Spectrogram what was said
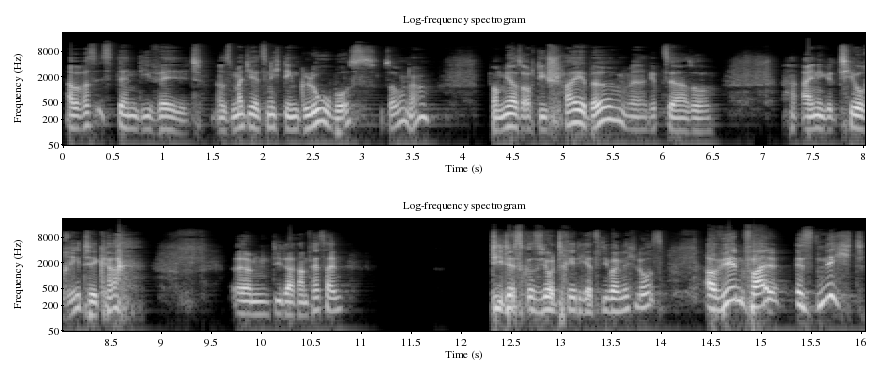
aber was ist denn die Welt? Also meint ihr jetzt nicht den Globus, so, ne? Von mir aus auch die Scheibe, da gibt's ja so einige Theoretiker, ähm, die daran festhalten. Die Diskussion trete ich jetzt lieber nicht los. Auf jeden Fall ist nicht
